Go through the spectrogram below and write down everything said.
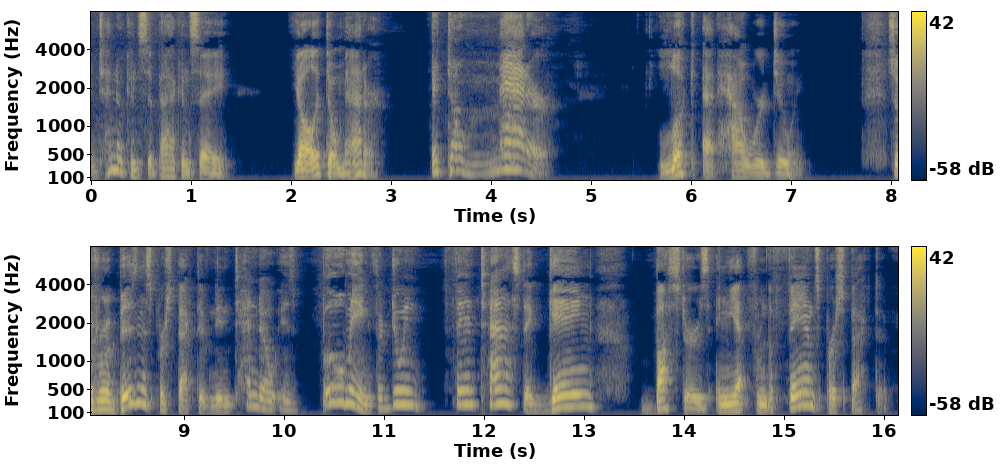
Nintendo can sit back and say, "Y'all, it don't matter. It don't matter." Look at how we're doing. So from a business perspective, Nintendo is booming. They're doing fantastic gang busters. And yet from the fans perspective,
